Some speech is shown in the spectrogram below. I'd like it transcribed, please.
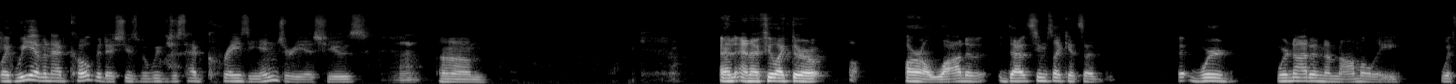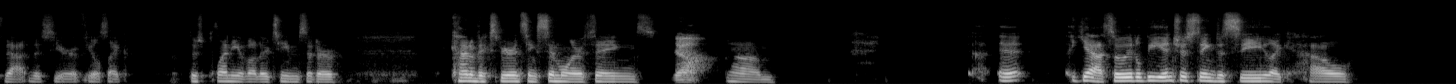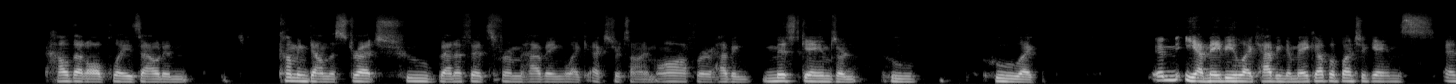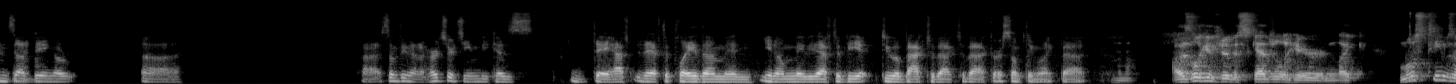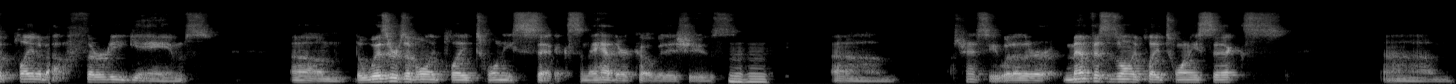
like we haven't had COVID issues, but we've just had crazy injury issues. Mhm. Um, and and I feel like there are a lot of that. Seems like it's a we're we're not an anomaly with that this year. It feels like there's plenty of other teams that are kind of experiencing similar things Yeah. um it, yeah so it'll be interesting to see like how how that all plays out and coming down the stretch who benefits from having like extra time off or having missed games or who who like yeah maybe like having to make up a bunch of games ends up being a uh, uh something that hurts your team because they have to they have to play them and you know maybe they have to be do a back to back to back or something like that. I was looking through the schedule here, and like most teams have played about 30 games. Um, the Wizards have only played 26, and they had their COVID issues. mm-hmm. Um, I was trying to see what other Memphis has only played 26. Um,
